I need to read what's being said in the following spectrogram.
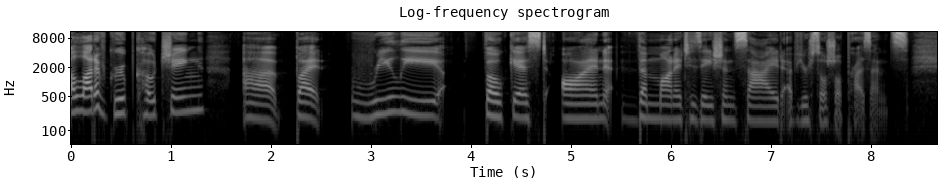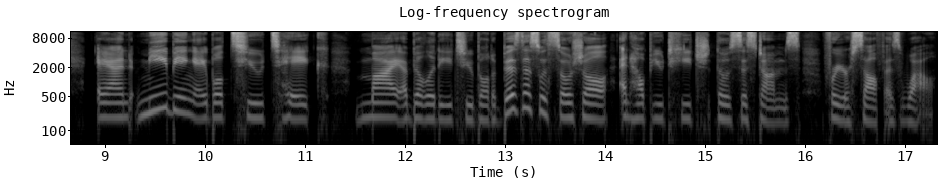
a lot of group coaching, uh, but really focused on the monetization side of your social presence. And me being able to take my ability to build a business with social and help you teach those systems for yourself as well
